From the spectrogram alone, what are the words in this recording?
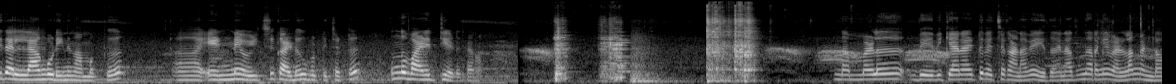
ഇതെല്ലാം കൂടി ഇനി നമുക്ക് എണ്ണ ഒഴിച്ച് കടുക് പൊട്ടിച്ചിട്ട് ഒന്ന് വഴറ്റിയെടുക്കണം. നമ്മൾ വേവിക്കാനായിട്ട് വെച്ച കണവ ഇത്. അതിനകത്തുനിന്ന് ഇറങ്ങിയ വെള്ളം കണ്ടോ?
